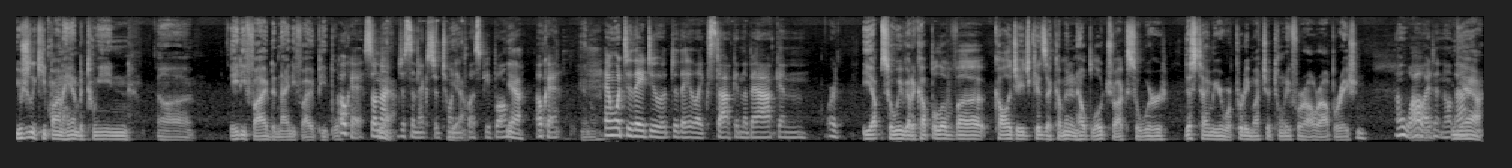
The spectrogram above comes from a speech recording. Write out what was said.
usually keep on hand between uh, 85 to 95 people. Okay. So not Yeah. just an extra 20 Yeah. plus people. Yeah. Okay. You know. And what do they do? Do they like stock in the back and or Yep. So we've got a couple of uh, college age kids that come in and help load trucks. So we're this time of year we're pretty much a 24 hour operation. Oh wow, I didn't know that. Yeah,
